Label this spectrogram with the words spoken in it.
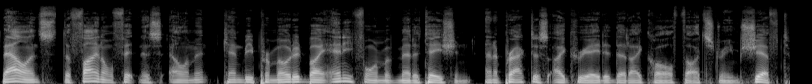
Balance, the final fitness element, can be promoted by any form of meditation and a practice I created that I call Thought Stream Shift.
